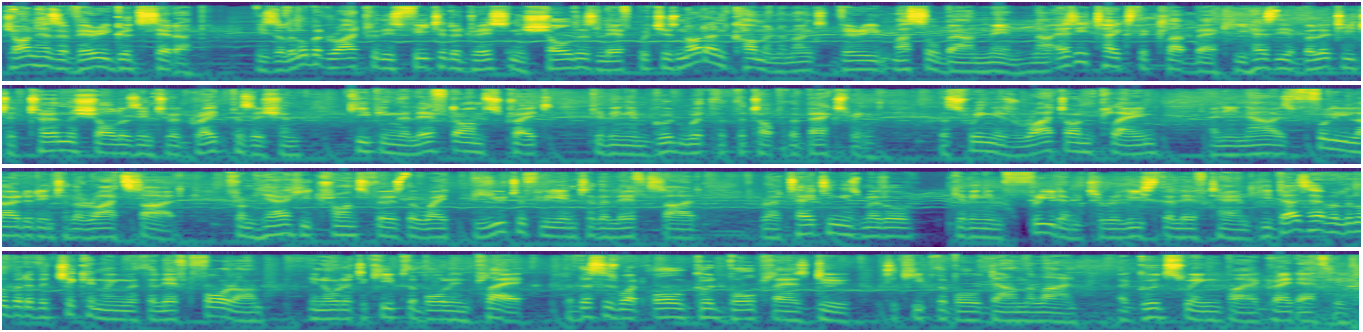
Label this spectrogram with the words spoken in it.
John has a very good setup. He's a little bit right with his feet at address and his shoulders left, which is not uncommon amongst very muscle bound men. Now, as he takes the club back, he has the ability to turn the shoulders into a great position, keeping the left arm straight, giving him good width at the top of the backswing. The swing is right on plane, and he now is fully loaded into the right side. From here, he transfers the weight beautifully into the left side, rotating his middle, giving him freedom to release the left hand. He does have a little bit of a chicken wing with the left forearm in order to keep the ball in play, but this is what all good ball players do to keep the ball down the line. A good swing by a great athlete.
